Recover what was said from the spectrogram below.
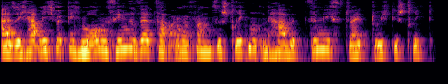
Also ich habe mich wirklich morgens hingesetzt, habe angefangen zu stricken und habe ziemlich straight durchgestrickt.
